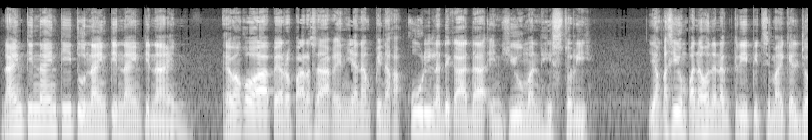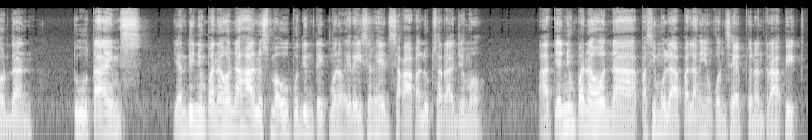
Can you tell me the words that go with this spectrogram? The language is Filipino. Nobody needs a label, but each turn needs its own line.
1990 to 1999. Ewan ko ha, pero para sa akin, yan ang pinaka-cool na dekada in human history. Yan kasi yung panahon na nag-tripit si Michael Jordan. Two times. Yan din yung panahon na halos maupod yung tape mo ng Eraserhead sa kakaloop sa radyo mo. At yan yung panahon na pasimula pa lang yung konsepto ng traffic.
